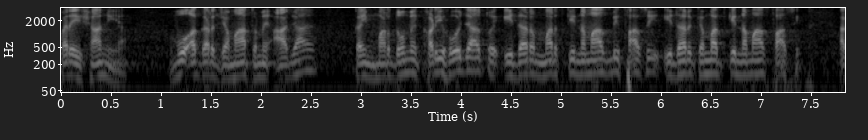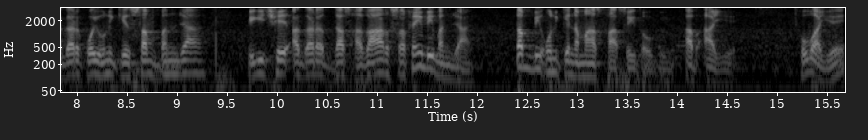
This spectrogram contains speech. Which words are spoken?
پریشانیاں، وہ اگر جماعت میں آ جائے کہیں مردوں میں کھڑی ہو جائے، تو ادھر مرد کی نماز بھی پھانسی ادھر کے مرد کی نماز پھانسی اگر کوئی ان کی صف بن جائے، پیچھے اگر دس ہزار صفیں بھی بن جائیں، تب بھی ان کی نماز فاسد ہوگی۔ اب آئیے، ہوا یہ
